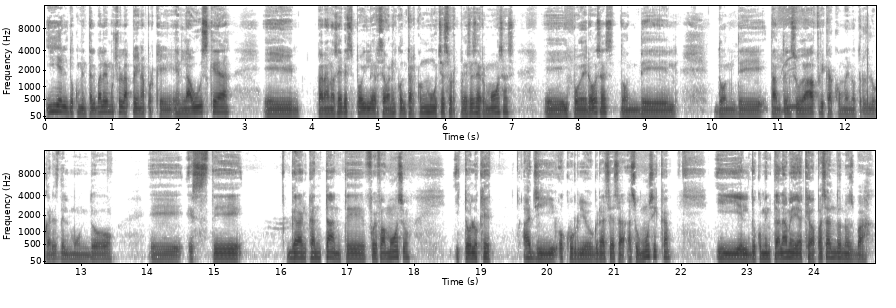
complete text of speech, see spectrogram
y el documental vale mucho la pena porque en la búsqueda, eh, para no hacer spoiler, se van a encontrar con muchas sorpresas hermosas eh, y poderosas donde, donde tanto en Sudáfrica como en otros lugares del mundo eh, este gran cantante fue famoso y todo lo que allí ocurrió gracias a, su música. Y el documental a medida que va pasando nos va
